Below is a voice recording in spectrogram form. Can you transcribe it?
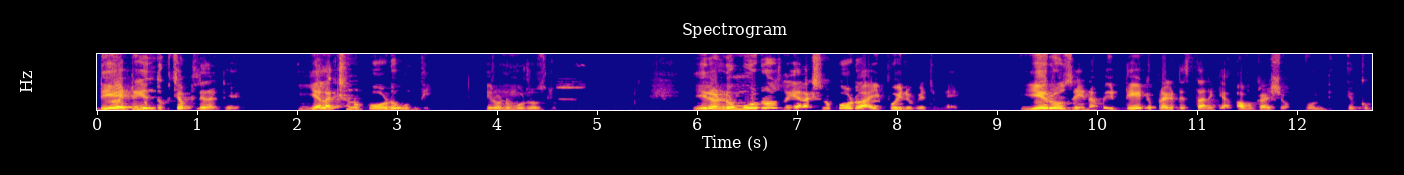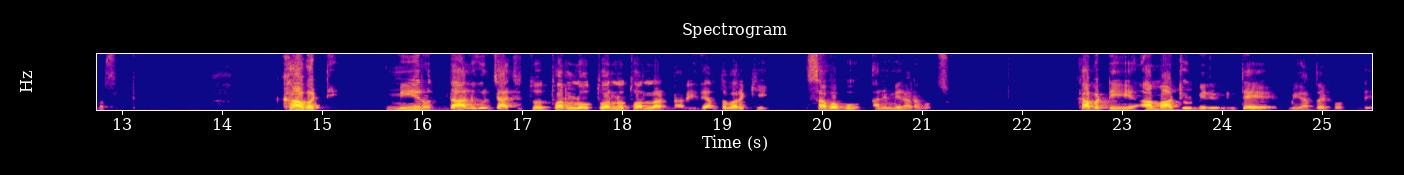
డేట్ ఎందుకు చెప్పట్లేదంటే ఎలక్షన్ కోడ్ ఉంది. ఈ రెండు మూడు రోజులు. ఈ రెండు మూడు రోజులు ఎలక్షన్ కోడ్ అయిపోయిన వెంటనే ఏ రోజైనా మీ డేట్ ప్రకటిస్తానికి అవకాశం ఉంది ఎక్కువ పర్సెంట్. కాబట్టి మీరు దాని గురించి అతి త్వరలో త్వరలో త్వరలో అంటున్నారు ఇది ఎంతవరకు సబబు అని మీరు అడగవచ్చు కాబట్టి ఆ మాటలు మీరు వింటే మీకు అర్థమైపోతుంది.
